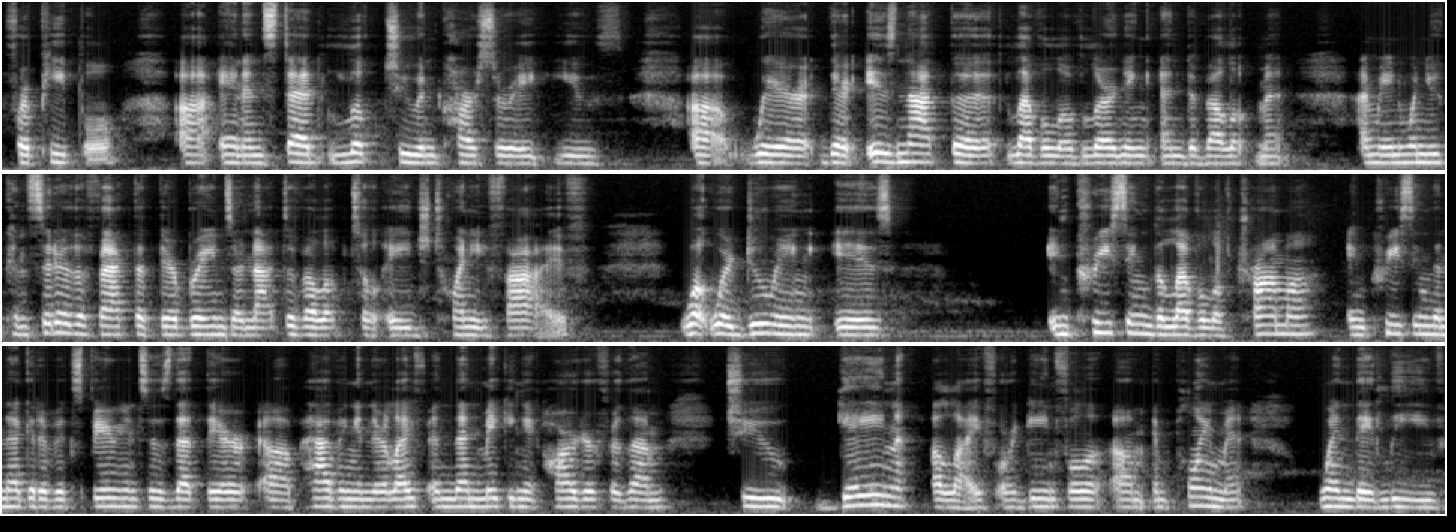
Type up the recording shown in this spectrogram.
for people uh, and instead look to incarcerate youth uh, where there is not the level of learning and development. I mean, when you consider the fact that their brains are not developed till age 25, what we're doing is increasing the level of trauma, increasing the negative experiences that they're uh, having in their life, and then making it harder for them to gain a life or gainful um, employment when they leave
